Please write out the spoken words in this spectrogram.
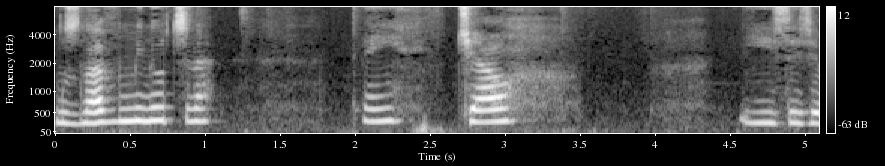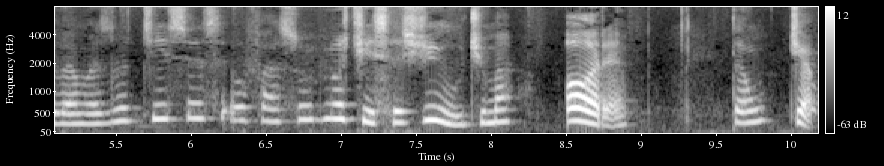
uns 9 minutos, né? Bem, tchau. E se tiver mais notícias, eu faço notícias de última hora. Então, tchau.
